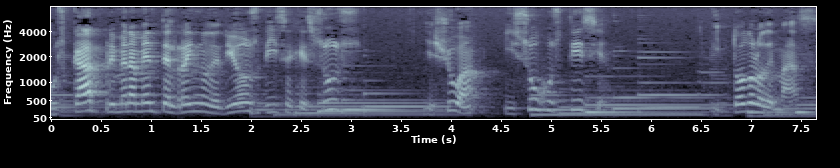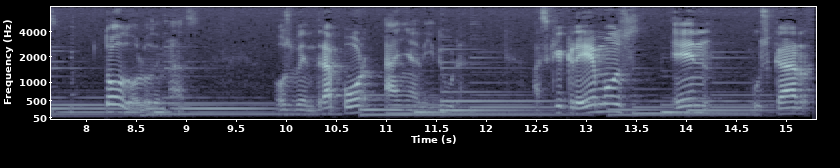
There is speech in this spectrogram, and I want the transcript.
Buscad primeramente el reino de Dios, dice Jesús, Yeshua, y su justicia. Y todo lo demás, todo lo demás, os vendrá por añadidura. Así que creemos en buscar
